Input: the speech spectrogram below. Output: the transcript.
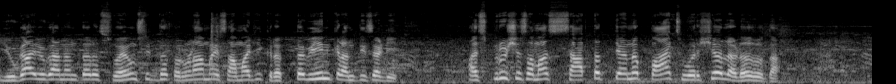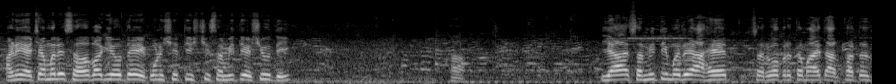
युगायुगानंतर स्वयंसिद्ध करुणामय सामाजिक रक्तविहीन क्रांतीसाठी अस्पृश्य समाज सातत्यानं पाच वर्ष लढत होता. आणि याच्यामध्ये सहभागी होते एकोणीसशे तीसची समिती अशी होती. हां. या समितीमध्ये आहेत सर्वप्रथम आहेत अर्थातच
